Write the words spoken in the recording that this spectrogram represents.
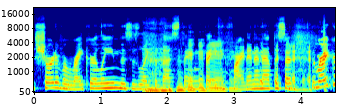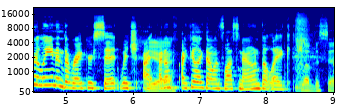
short of a Riker lean, this is like the best thing that you can find in an episode. The Riker lean and the Riker sit, which I, I don't, I feel like that one's less known, but like Love the sit.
